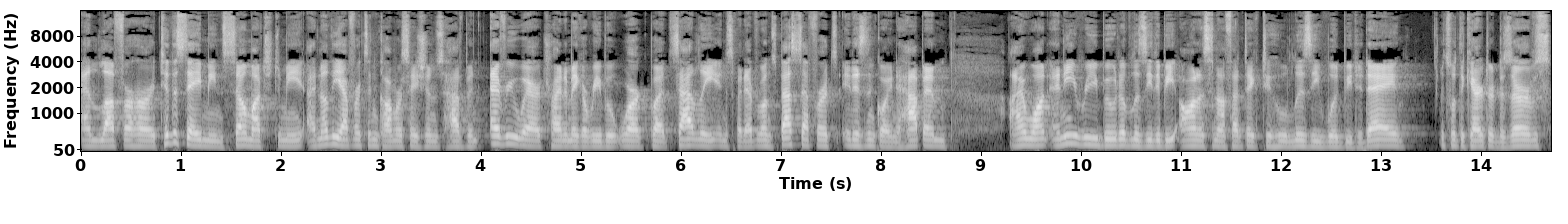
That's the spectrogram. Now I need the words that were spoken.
and love for her to this day means so much to me. I know the efforts and conversations have been everywhere trying to make a reboot work, but sadly, in spite of everyone's best efforts, it isn't going to happen. I want any reboot of Lizzie to be honest and authentic to who Lizzie would be today. It's what the character deserves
